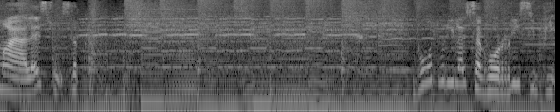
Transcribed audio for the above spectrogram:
mai ales USR. Voturile se vor risipi.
